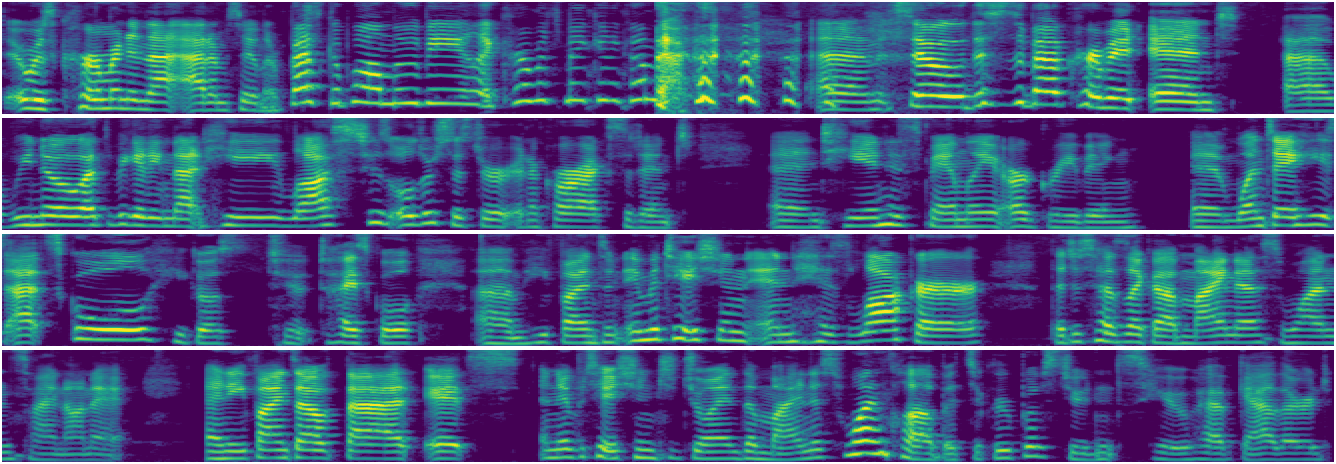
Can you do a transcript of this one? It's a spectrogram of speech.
there was Kermit in that Adam Sandler basketball movie. Like, Kermit's making a comeback. um, so this is about Kermit, and uh, we know at the beginning that he lost his older sister in a car accident, and he and his family are grieving. And one day he's at school, he goes to, to high school, um, he finds an invitation in his locker that just has like a minus one sign on it. And he finds out that it's an invitation to join the Minus One Club. It's a group of students who have gathered,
